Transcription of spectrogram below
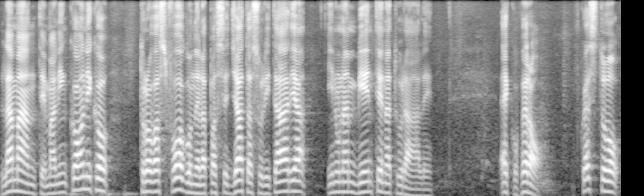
L'amante malinconico trova sfogo nella passeggiata solitaria in un ambiente naturale. Ecco però, questo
